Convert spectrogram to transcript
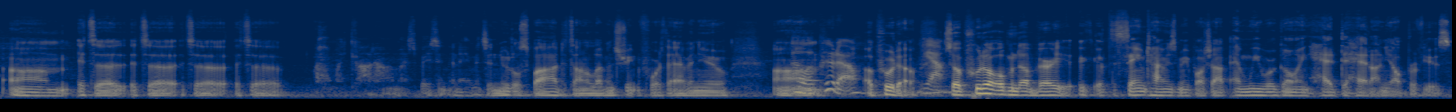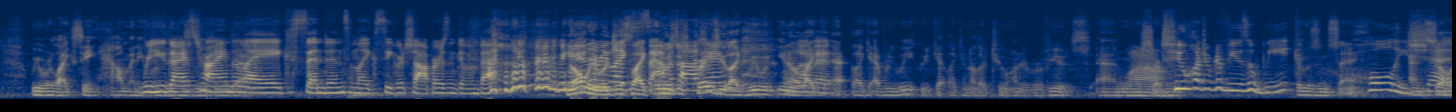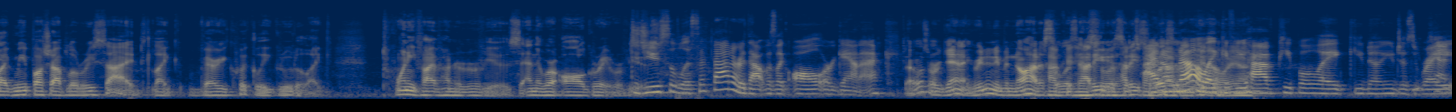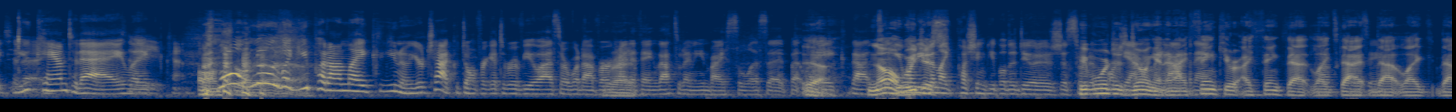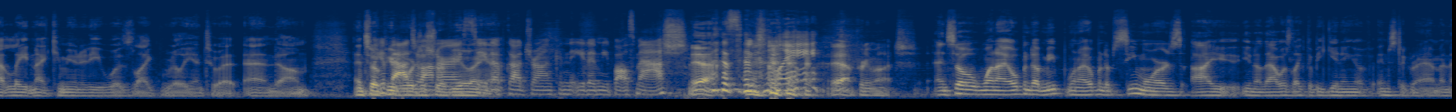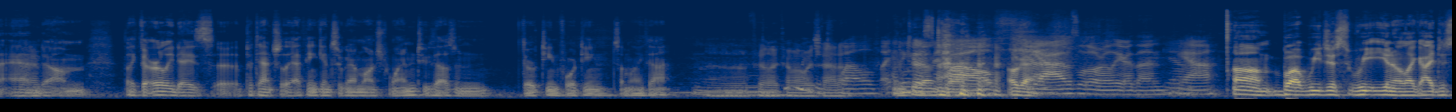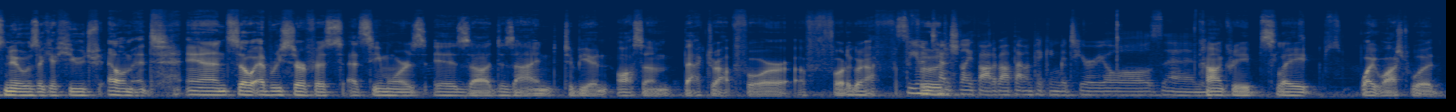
um, it's a, it's a, it's a, it's a, oh my God, how am I spacing the name? It's a noodle spot. It's on 11th Street and 4th Avenue. Um, Oh, Ippudo. Ippudo. Yeah. So Ippudo opened up very at the same time as Meatball Shop, and we were going head to head on Yelp reviews. We were like seeing how many. Were you guys we trying to get. like send in some like secret shoppers and give them back? reviews? No, we Were were just like, it was just crazy. Like we would, you know, like it. e- like every week we'd get like another 200 reviews, and we were Wow. serving- 200 reviews a week. It was insane. Holy and shit. And so like Meatball Shop Lower East Side, like very quickly grew to like 2,500 reviews, and they were all great reviews. Did you solicit that, or that was like all organic? That was organic. We didn't even know how to How can solicit. you How do you? solicit How do you? someone? I don't know. Yeah, Like if yeah. you have people like you know you just You write. can You can today. Today like you can. Oh, well, no, like you put on like you know your check. Don't forget to review us or whatever kind of thing. That's what I mean by solicit. But Yeah. like that. No, so you we weren't even just- like pushing people to do it. It was just sort people of were just doing it, organically and I think you're. I think that like That's that crazy. that like that late night community was like really into it, and um, and so like people were just reviewing stayed it. up, got drunk, and ate a meatball smash. Yeah. essentially. yeah, pretty much. And so when I opened up me when I opened up Seamore's, I you know that was like the beginning of Instagram and and Right. um, like the early days uh, potentially. I think Instagram launched when 2013, 14, something like that. I feel like I've always had it. 12. I I think think it was 12. Okay. Yeah, it was a little earlier then. Yeah. Yeah. Um, but we just we you know like I just knew it was like a huge element, and so every surface at Seamore's is uh, designed to be an awesome backdrop for a photograph. So you food, intentionally thought about that when picking materials and concrete, slate, whitewashed wood,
